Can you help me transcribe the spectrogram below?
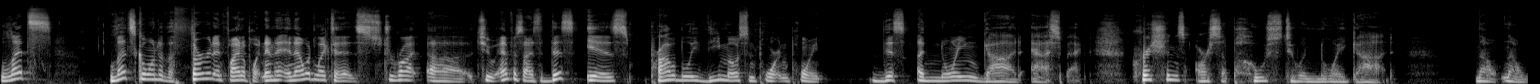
Let's let's go on to the third and final point. And, and I would like to strut, uh, to emphasize that this is probably the most important point this annoying God aspect. Christians are supposed to annoy God. Now, now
